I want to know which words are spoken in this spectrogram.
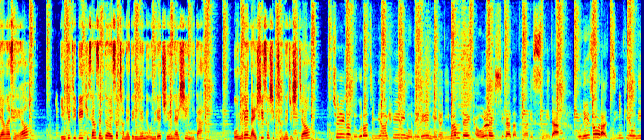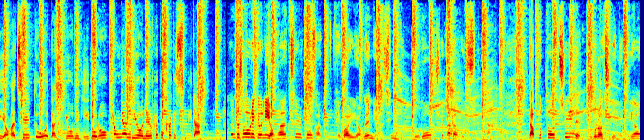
안녕하세요. 인큐TV 기상센터에서 전해드리는 오늘의 주요 날씨입니다. 오늘의 날씨 소식 전해주시죠. 추위가 누그러지며 휴일인 오늘은 예년 이맘때 겨울 날씨가 나타나겠습니다. 오늘 서울 아침 기온이 영하 7도, 낮 기온은 2도로 평년 기온을 회복하겠습니다. 현재 서울의 기온이 영하 7도 전, 대관령은 영하 16도로 출발하고 있습니다. 낮부터 추위는 누그러지겠는데요.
